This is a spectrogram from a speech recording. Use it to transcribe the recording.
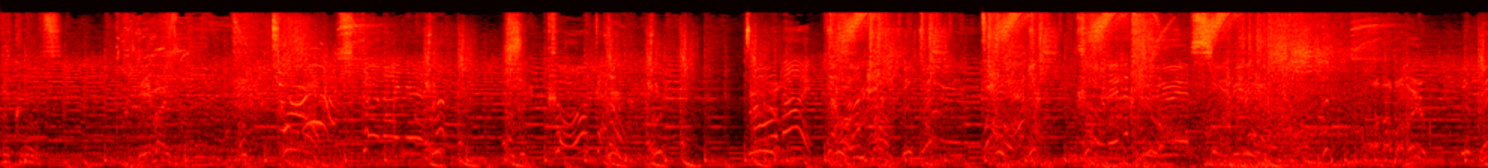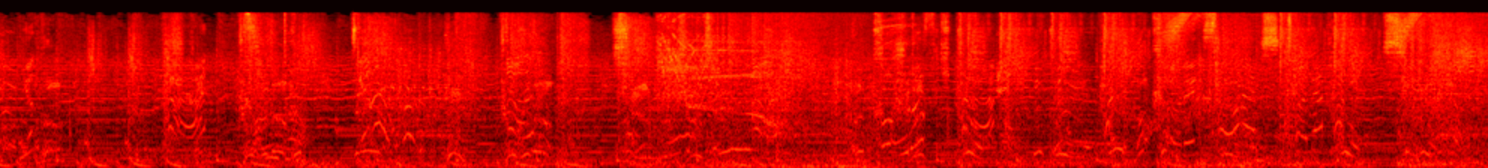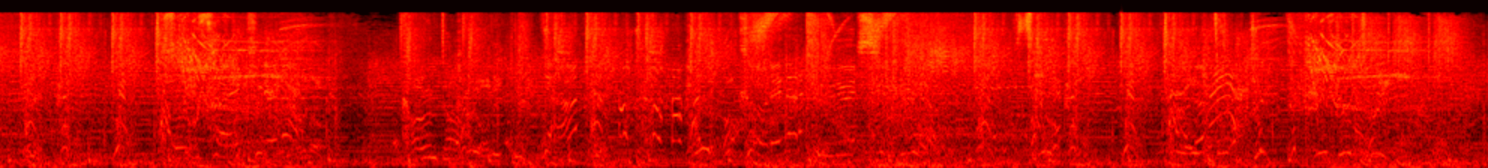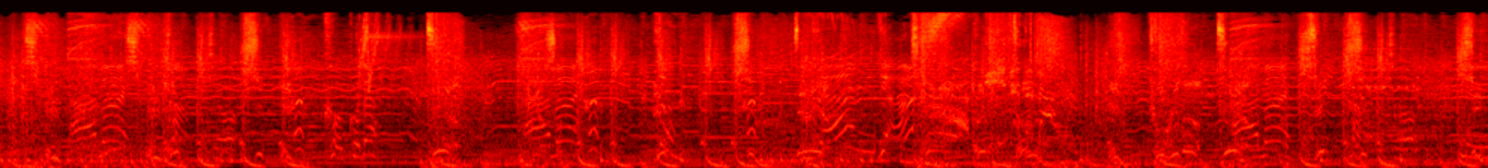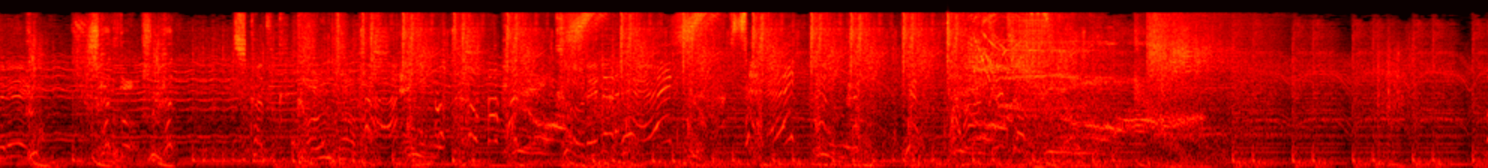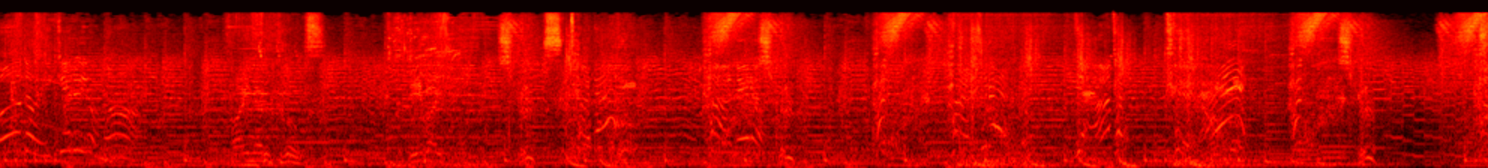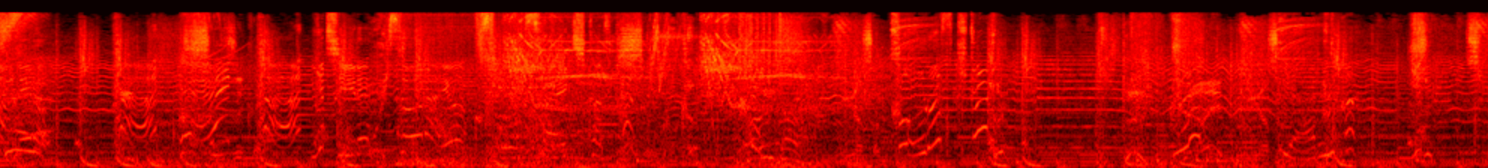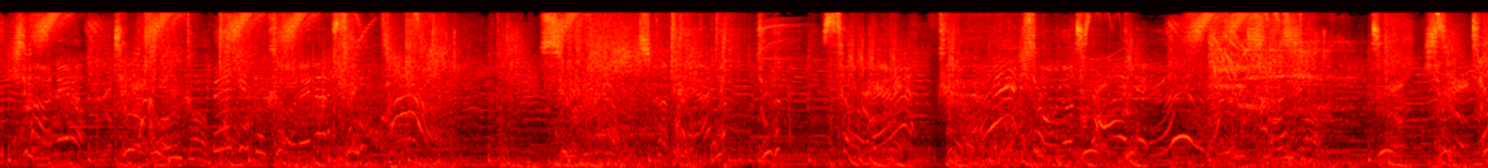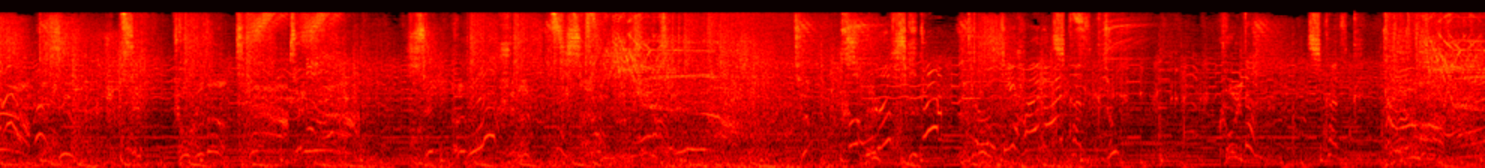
ドクローズ。リバイ効果甘いこれだ上しびれまだまだよよっはいカウンター。ここだこれさンタこれァイナルクローズ。リバイス。プッツたねろス。プ走れやっくれハッス。プねろハッ静かハッ散れそうだよ帰り近づくカウンター殺す気かやるな跳ねろカウンター受けてこれだってはあ死ぬの近く近づく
